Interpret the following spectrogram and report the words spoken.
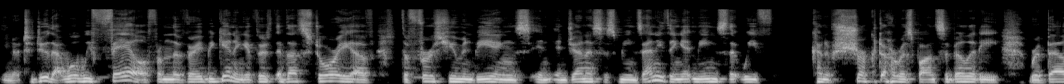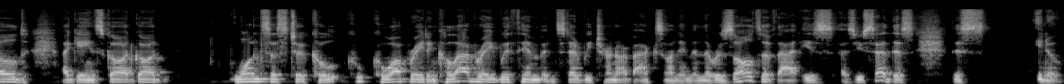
you know, to do that. Well, we fail from the very beginning. If there's if that story of the first human beings in, in Genesis means anything, it means that we've kind of shirked our responsibility, rebelled against God. God wants us to co- co- cooperate and collaborate with him instead we turn our backs on him and the result of that is as you said this this you know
